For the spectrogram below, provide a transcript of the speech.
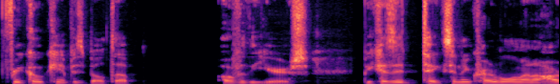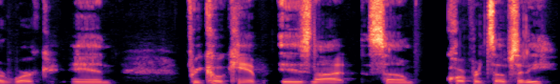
free code camp has built up over the years because it takes an incredible amount of hard work. And free code camp is not some corporate subsidy.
